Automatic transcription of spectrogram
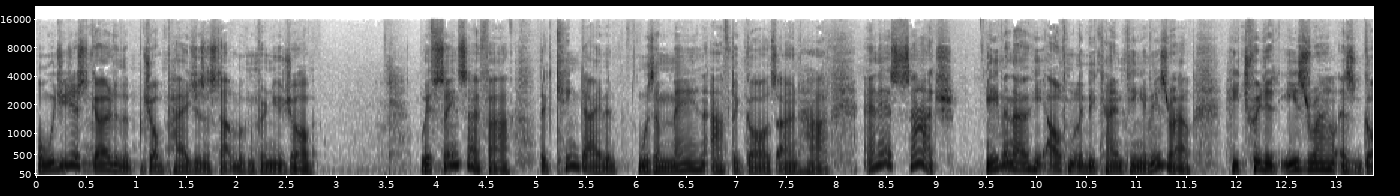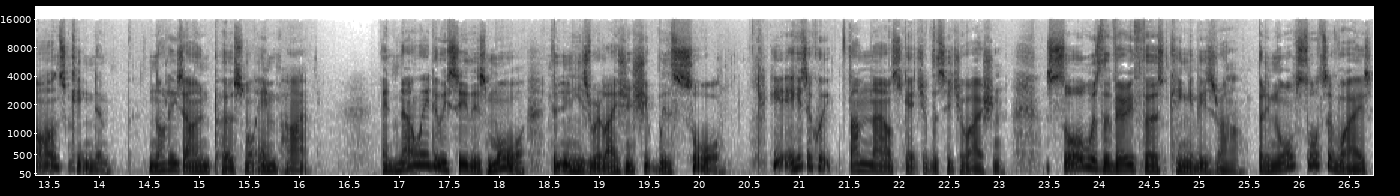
Or would you just go to the job pages and start looking for a new job? We've seen so far that King David was a man after God's own heart, and as such, even though he ultimately became king of Israel, he treated Israel as God's kingdom, not his own personal empire. And nowhere do we see this more than in his relationship with Saul. Here's a quick thumbnail sketch of the situation. Saul was the very first king of Israel, but in all sorts of ways,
